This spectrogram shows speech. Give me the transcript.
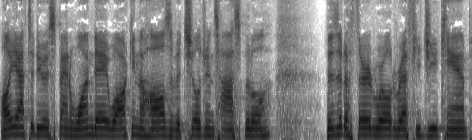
All you have to do is spend one day walking the halls of a children's hospital, visit a third world refugee camp,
